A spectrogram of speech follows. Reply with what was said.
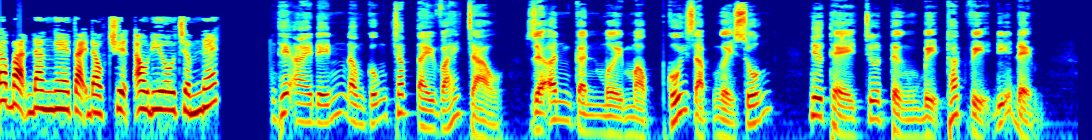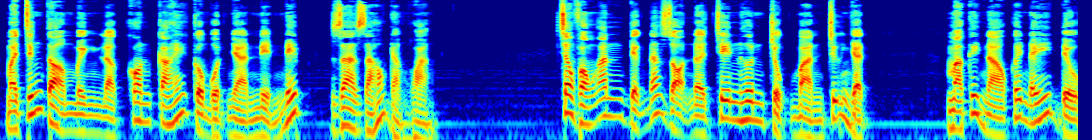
Các bạn đang nghe tại đọc chuyện audio.net Thế ai đến ông cũng chắp tay vái chào, rồi ân cần mời mọc cúi dạp người xuống, như thể chưa từng bị thoát vị đĩa đệm, mà chứng tỏ mình là con cái của một nhà nền nếp, gia giáo đàng hoàng. Trong phòng ăn tiệc đã dọn ở trên hơn chục bàn chữ nhật, mà cái nào cái nấy đều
